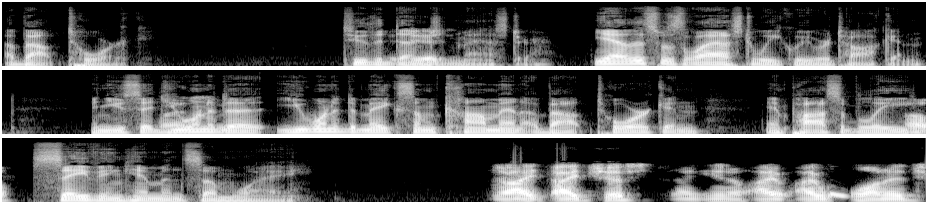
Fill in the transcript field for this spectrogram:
about Torque to the did. dungeon master. Yeah, this was last week we were talking, and you said you Last wanted to you wanted to make some comment about Torque and and possibly Oh. saving him in some way. I, I just, you know, I, I wanted to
